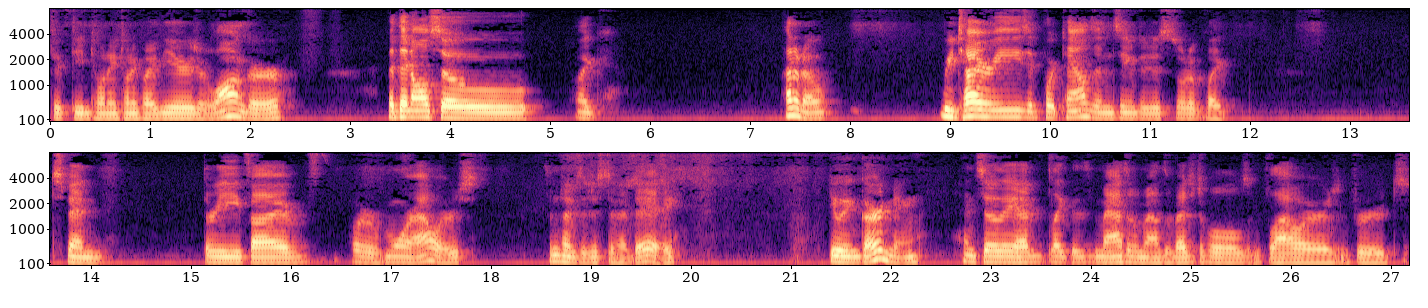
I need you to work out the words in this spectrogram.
15, 20, 25 years or longer. but then also like I don't know, retirees at Port Townsend seem to just sort of like spend three, five, or more hours, sometimes just in a day, doing gardening. And so they had like these massive amounts of vegetables and flowers and fruits.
